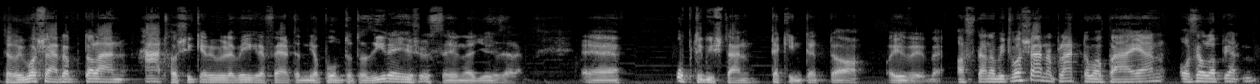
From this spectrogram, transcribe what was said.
Tehát, hogy vasárnap talán hát, ha sikerülne végre feltenni a pontot az íre, és összejön a győzelem. E, optimistán tekintett a, a jövőbe. Aztán, amit vasárnap láttam a pályán, az alapján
